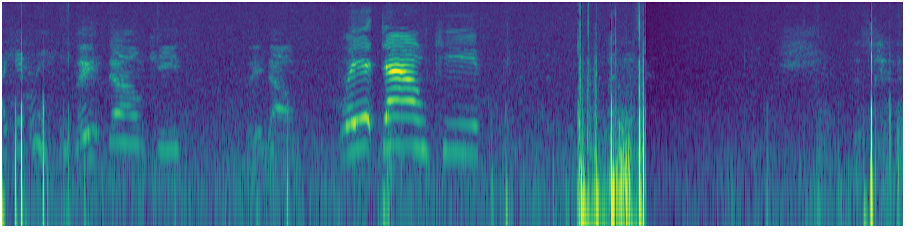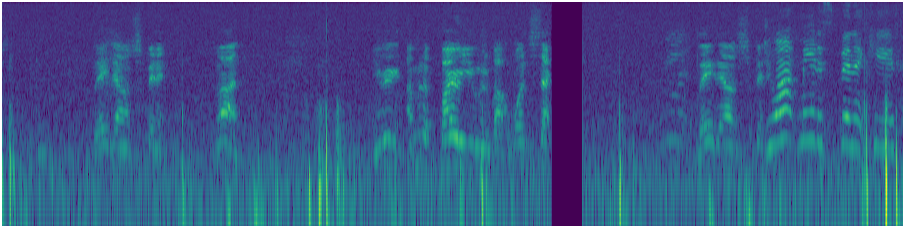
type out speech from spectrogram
I can't believe. Lay it down, Keith. Lay it down. Lay it down, Keith. This is- Lay it down, spin it. Come on. You're, gonna- I'm gonna fire you in about one second. Lay it down, spin Do it. you want me to spin it, Keith?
